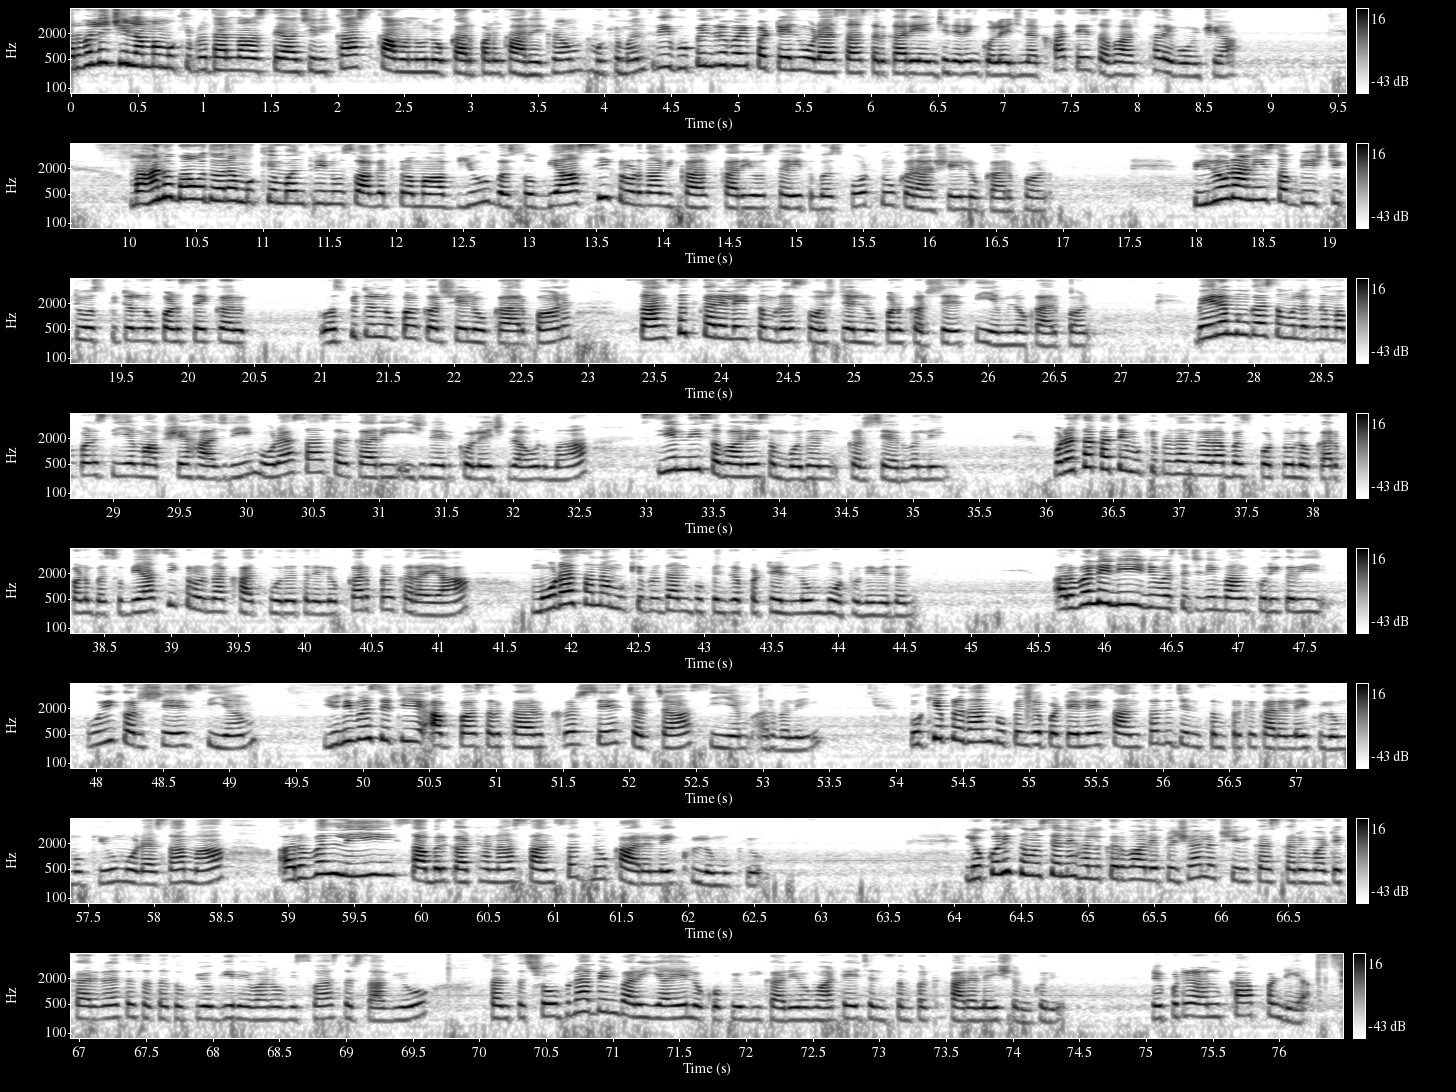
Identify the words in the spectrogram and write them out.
અરવલ્લી જિલ્લામાં મુખ્યપ્રધાનના હસ્તે આજે વિકાસ કામોનું લોકાર્પણ કાર્યક્રમ. મુખ્યમંત્રી ભૂપેન્દ્રભાઈ પટેલ મોડાસા સરકારી એન્જિનિયરિંગ કોલેજના ખાતે સભા સ્થળે પહોંચ્યા. મહાનુભાવો દ્વારા મુખ્યમંત્રીનું સ્વાગત કરવામાં આવ્યું. બસો બ્યાસી કરોડના વિકાસ કાર્યો સહિત બસપોર્ટનું કરાશે લોકાર્પણ. ભિલોડાની સબ ડિસ્ટ્રિક્ટ હોસ્પિટલનું પણ હોસ્પિટલનું પણ કરશે લોકાર્પણ. સાંસદ કાર્યાલય સમરસ હોસ્ટેલનું પણ કરશે સીએમ લોકાર્પણ. બેરામુંગા સમૂહલગ્નમાં પણ સીએમ આપશે હાજરી. મોડાસા સરકારી ઇજનેર કોલેજ ગ્રાઉન્ડમાં સીએમની સભાને સંબોધન કરશે અરવલ્લી. મોડાસા ખાતે મુખ્યપ્રધાન દ્વારા બસપોર્ટનું લોકાર્પણ, બસો બ્યાસી કરોડના ખાતમુહૂર્ત અને લોકાર્પણ કરાયા. મોડાસાના મુખ્યપ્રધાન ભૂપેન્દ્ર પટેલનું મોટું નિવેદન. અરવલ્લીની યુનિવર્સિટીની માંગ પૂરી કરી, પૂરી કરશે સીએમ. યુનિવર્સિટી આપવા સરકાર કરશે ચર્ચા, સીએમ અરવલ્લી. મુખ્યપ્રધાન ભૂપેન્દ્ર પટેલે સાંસદ જનસંપર્ક કાર્યાલય ખુલ્લું મૂક્યું. મોડાસામાં અરવલ્લી સાબરકાંઠાના સાંસદનું કાર્યાલય ખુલ્લું મૂક્યું. લોકોની સમસ્યાને હલ કરવા અને પ્રજાલક્ષી વિકાસ કાર્યો માટે કાર્યરત સતત ઉપયોગી રહેવાનો વિશ્વાસ દર્શાવ્યો. સાંસદ શોભનાબેન બારૈયાએ લોકોપયોગી કાર્યો માટે જનસંપર્ક કાર્યાલય શરૂ કર્યું. રિપોર્ટર અલકા પંડ્યા.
